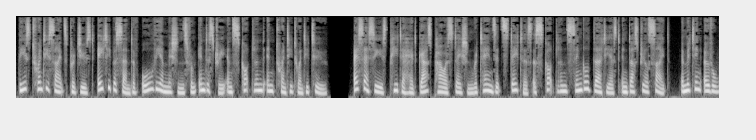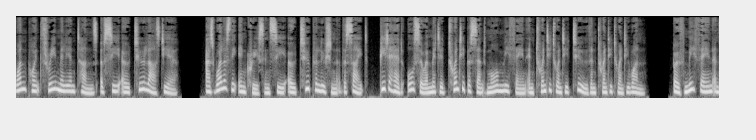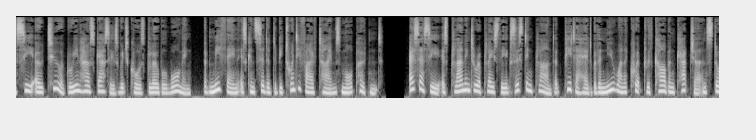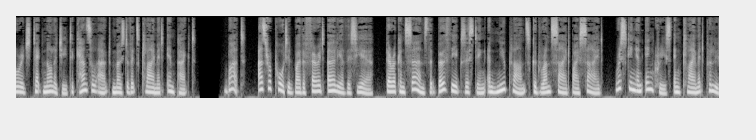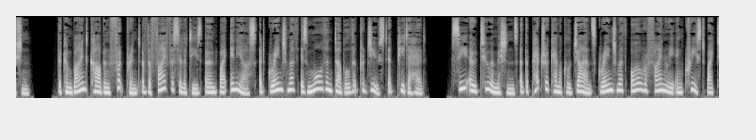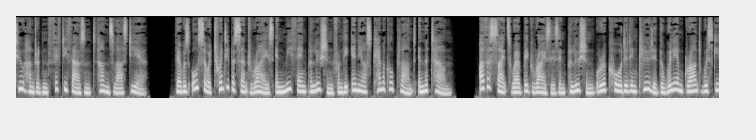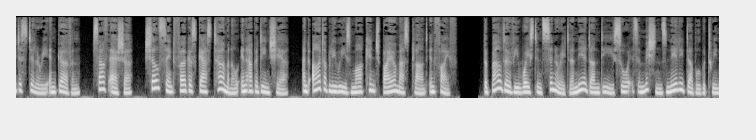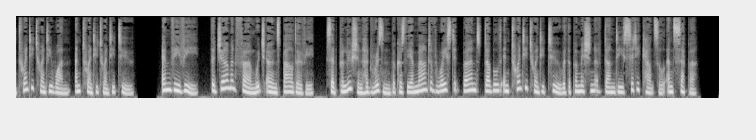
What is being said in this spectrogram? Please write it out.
These 20 sites produced 80% of all the emissions from industry in Scotland in 2022. SSE's Peterhead gas power station retains its status as Scotland's single dirtiest industrial site, emitting over 1.3 million tonnes of CO2 last year. As well as the increase in CO2 pollution at the site, Peterhead also emitted 20% more methane in 2022 than 2021. Both methane and CO2 are greenhouse gases which cause global warming, but methane is considered to be 25 times more potent. SSE is planning to replace the existing plant at Peterhead with a new one equipped with carbon capture and storage technology to cancel out most of its climate impact. But, as reported by the Ferret earlier this year, there are concerns that both the existing and new plants could run side by side, risking an increase in climate pollution. The combined carbon footprint of the five facilities owned by INEOS at Grangemouth is more than double that produced at Peterhead. CO2 emissions at the petrochemical giant's Grangemouth oil refinery increased by 250,000 tonnes last year there was also a 20% rise in methane pollution from the INEOS chemical plant in the town. Other sites where big rises in pollution were recorded included the William Grant Whisky Distillery in Girvan, South Ayrshire, Shell St Fergus Gas Terminal in Aberdeenshire, and RWE's Markinch biomass plant in Fife. The Baldovie waste incinerator near Dundee saw its emissions nearly double between 2021 and 2022. MVV, the German firm which owns Baldovie, said pollution had risen because the amount of waste it burned doubled in 2022 with the permission of Dundee City Council and SEPA.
